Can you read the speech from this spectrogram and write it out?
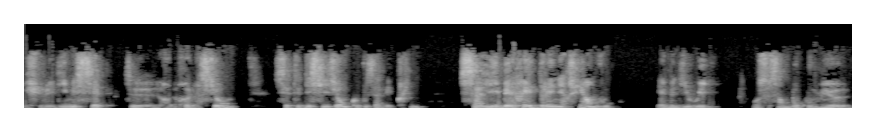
Et je lui dis, mais cette euh, relation, cette décision que vous avez prise, ça libérait de l'énergie en vous. elle me dit oui, on se sent beaucoup mieux.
